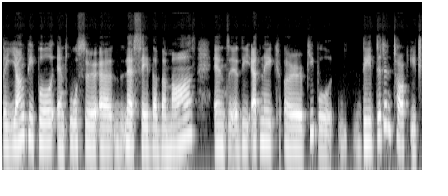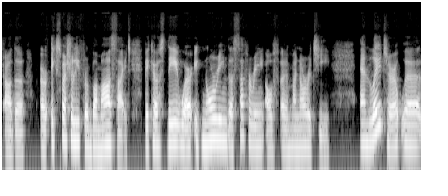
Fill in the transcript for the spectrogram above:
the young people and also uh, let's say the Burmas and the ethnic uh, people they didn't talk each other especially from Burma side, because they were ignoring the suffering of a minority. And later, uh,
